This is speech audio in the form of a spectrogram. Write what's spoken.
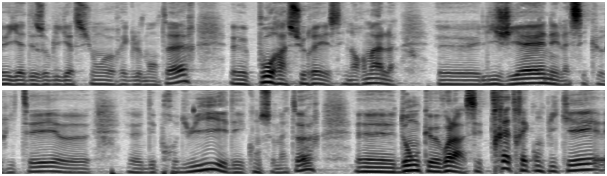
il y a des obligations réglementaires pour assurer, c'est normal, euh, l'hygiène et la sécurité euh, euh, des produits et des consommateurs. donc voilà, c'est très très compliqué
